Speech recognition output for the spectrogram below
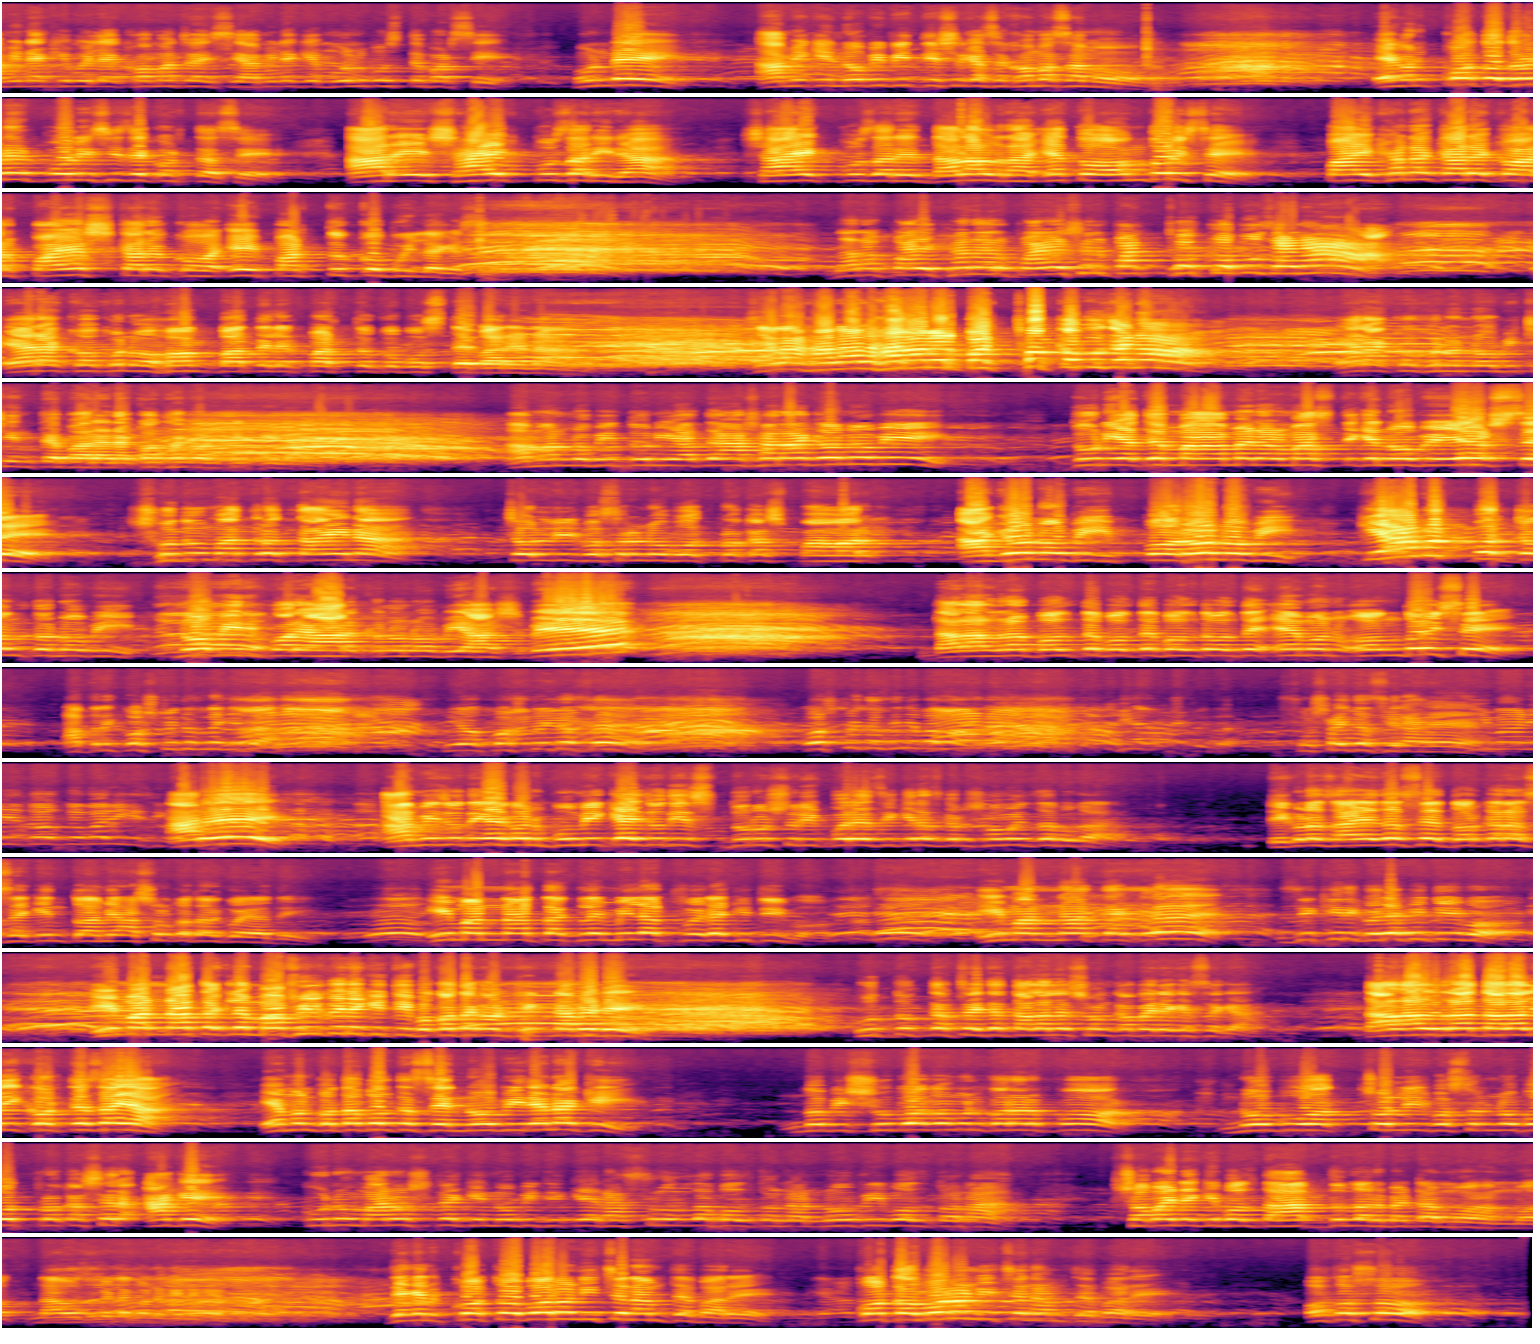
আমি নাকি বলে ক্ষমা চাইছি, আমি নাকি ভুল বুঝতে পারছি। হুন্ডে, আমি কি নবী বিদ্বেষের কাছে ক্ষমা চামো? এখন কত ধরনের পলিসি যে করতেছে? আর এই শায়েক পূজারীরা, শায়েক পূজারীর দালালরা এত অন্ধ হইছে, পায়খানা কারে আর পায়েস কারে ক এই পার্থক্য বুঝলা গেছে। যারা পায়খানার পায়েসের পার্থক্য বুঝে না, এরা কখনো হক বাতিলের পার্থক্য বুঝতে পারে না। যারা হালাল হারামের পার্থক্য বুঝে না, এরা কখনো নবী চিনতে পারে না, কথা ঠিক কিনা? আমার নবী দুনিয়াতে আসার আগেও নবী দুনিয়াতে মা আমেনার মাছ থেকে নবী আসছে। শুধুমাত্র তাই না চল্লিশ বছর নবদ প্রকাশ পাওয়ার আগেও নবী পর নবী কেমন পর্যন্ত নবী নবীর পরে আর কোন নবী আসবে দালালরা বলতে বলতে বলতে বলতে এমন অন্ধ হইছে। আপনার কষ্ট হইতেছে নাকি কষ্ট হইতেছে? কষ্ট হইতেছে নি বাবা। ফুসাইতেছি না হ্যাঁ। আরে আমি যদি এখন ভূমিকায় যদি দুরুশরী পড়ে জিকিরাজ করে সময় যাব গা। এগুলো জায়েজ আছে দরকার আছে কিন্তু আমি আসল কথা কইয়া দেই। ইমান না থাকলে মিলাদ পয়রা কি তুইব? ইমান না থাকলে জিকির কইরা কি তুইব? ইমান না থাকলে মাহফিল কইরা কি তুইব? কথা কোন ঠিক না বেডে উদ্যোক্তা চাইতে দালালের সংখ্যা বেড়ে গেছে গা। দালালরা দালালি করতে যায়া এমন কথা বলতেছে নবীরে নাকি নবী শুভ আগমন করার পর নবুয়ত, চল্লিশ বছর নবুয়ত প্রকাশের আগে কোন মানুষ নাকি নবীজিকে রাসুল্লাহ বলতো না, নবী বলতো না। সবাই নাকি বলতো, আব্দুল্লাহর বেটা মোহাম্মদ। দেখেন কত বড় নিচে নামতে পারে, কত বড় নিচে নামতে পারে। অথচ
